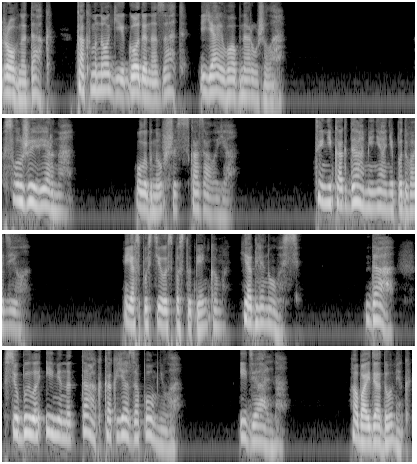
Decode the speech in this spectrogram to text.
Ровно так, как многие годы назад я его обнаружила. «Служи верно», — улыбнувшись, сказала я. «Ты никогда меня не подводил». Я спустилась по ступенькам и оглянулась. Да, все было именно так, как я запомнила. Идеально. Обойдя домик,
